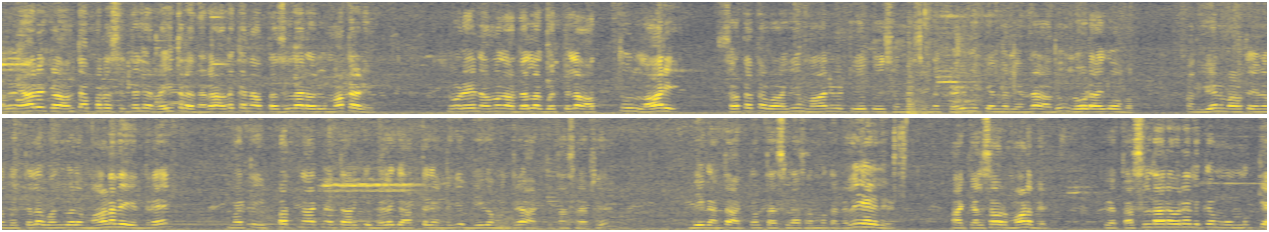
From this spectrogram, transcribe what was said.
ಅದನ್ನು ಯಾರು ಕೇಳ ಅಂಥ ಪರಿಸ್ಥಿತಿಯಲ್ಲಿ ರೈತರದಾರ ಅದಕ್ಕೆ ನಾವು ತಹಸೀಲ್ದಾರ್ ಅವ್ರಿಗೆ ಮಾತಾಡಿ. ನೋಡಿ, ನಮಗೆ ಅದೆಲ್ಲ ಗೊತ್ತಿಲ್ಲ. ಹತ್ತು ಲಾರಿ ಸತತವಾಗಿ ಮಾನವಿ ಟಿ ಪಿ ಖರೀದಿ ಕೇಂದ್ರದಿಂದ ಅದು ಲೋಡ್ ಆಗಿ ಹೋಗ್ಬೇಕು. ಅದು ಏನು ಮಾಡ್ತಾ ಏನೋ ಗೊತ್ತಿಲ್ಲ. ಒಂದು ವೇಳೆ ಮಾಡದೇ ಇದ್ದರೆ ಮತ್ತು ಇಪ್ಪತ್ನಾಲ್ಕನೇ ತಾರೀಕು ಬೆಳಗ್ಗೆ ಹತ್ತು ಗಂಟೆಗೆ ಬೀಗ ಮುದ್ರೆ ಆಗ್ತದೆ. ತಹಸೀಲ್ದಾರ್ ಬೀಗ ಅಂತ ಆಗ್ತದೆ ತಹಸೀಲ್ದಾರ್ ಸಮ್ಮುಖದಲ್ಲಿ ಹೇಳಿದ್ವಿ. ಆ ಕೆಲಸ ಅವ್ರು ಮಾಡಬೇಕು. ಈಗ ತಹಸೀಲ್ದಾರ್ ಅವರೇ ಅದಕ್ಕೆ ಮುಖ್ಯ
